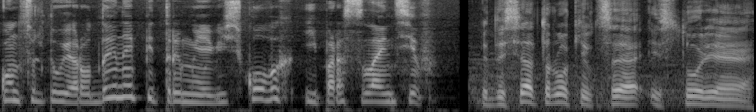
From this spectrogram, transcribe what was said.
Консультує родини, підтримує військових і переселенців. 50 років це історія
